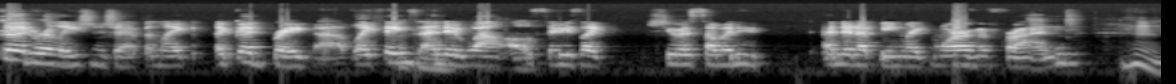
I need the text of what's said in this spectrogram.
good relationship and like a good breakup. Like things Okay. ended well. So he's like she was someone who ended up being like more of a friend. Hmm.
